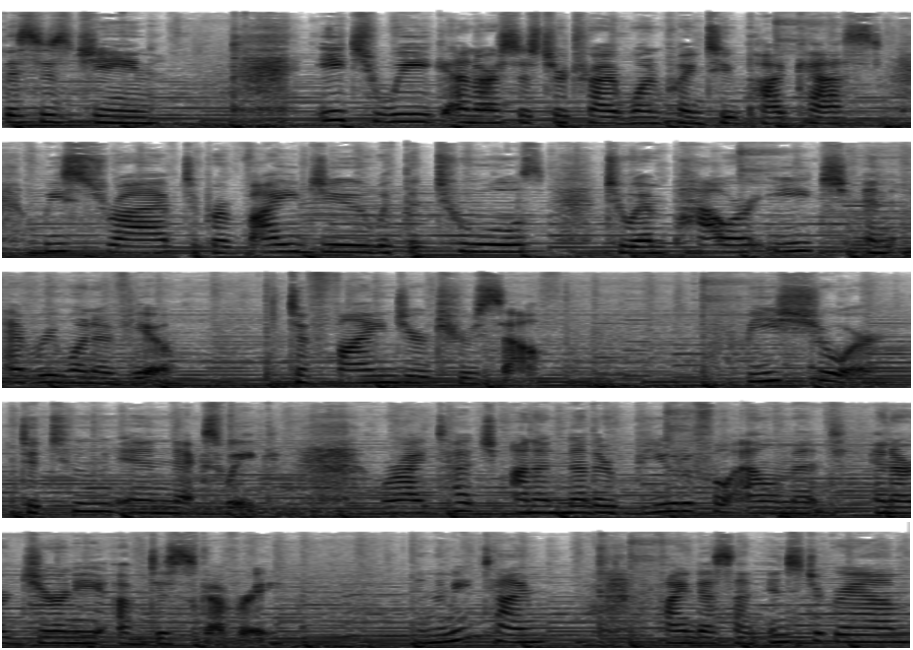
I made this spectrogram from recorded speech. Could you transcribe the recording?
This is Jean. Each week on our Sister Tribe 1.2 podcast, we strive to provide you with the tools to empower each and every one of you to find your true self. Be sure to tune in next week, where I touch on another beautiful element in our journey of discovery. In the meantime, find us on Instagram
